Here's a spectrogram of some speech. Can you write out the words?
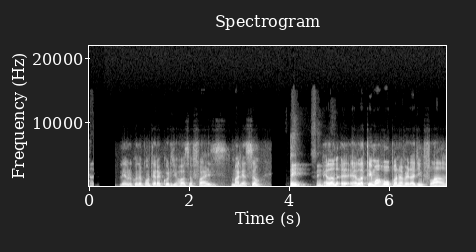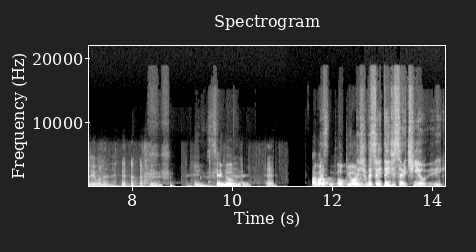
Né? Lembra quando a Pantera Cor-de-Rosa faz malhação? Sim, sim. Ela, ela tem uma roupa, na verdade, inflável, né? Sim, sim sem dúvida. É. Agora, Mas, o pior. Deixa eu ver se eu entendi certinho, Henrique.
